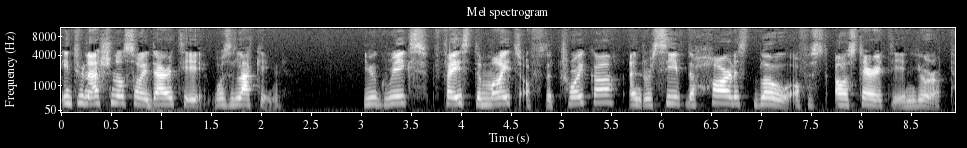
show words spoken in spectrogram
international solidarity was lacking. You Greeks faced the might of the Troika and received the hardest blow of austerity in Europe.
